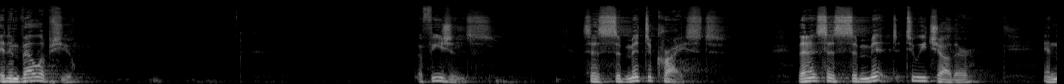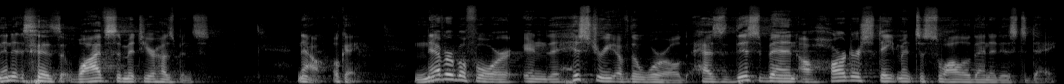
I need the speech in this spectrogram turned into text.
It envelops you. Ephesians says, Submit to Christ. Then it says, Submit to each other. And then it says, Wives, submit to your husbands. Now, okay, never before in the history of the world has this been a harder statement to swallow than it is today.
